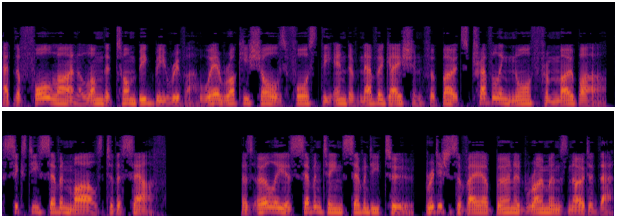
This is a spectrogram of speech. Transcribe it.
at the fall line along the Tombigbee River where rocky shoals forced the end of navigation for boats traveling north from Mobile, 67 miles to the south. As early as 1772, British surveyor Bernard Romans noted that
